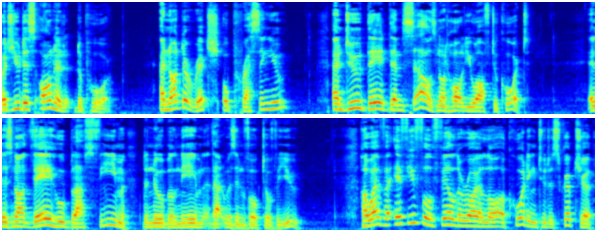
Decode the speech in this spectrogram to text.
But you dishonored the poor, and not the rich oppressing you? And do they themselves not haul you off to court? It is not they who blaspheme the noble name that was invoked over you. However, if you fulfill the royal law according to the scripture,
